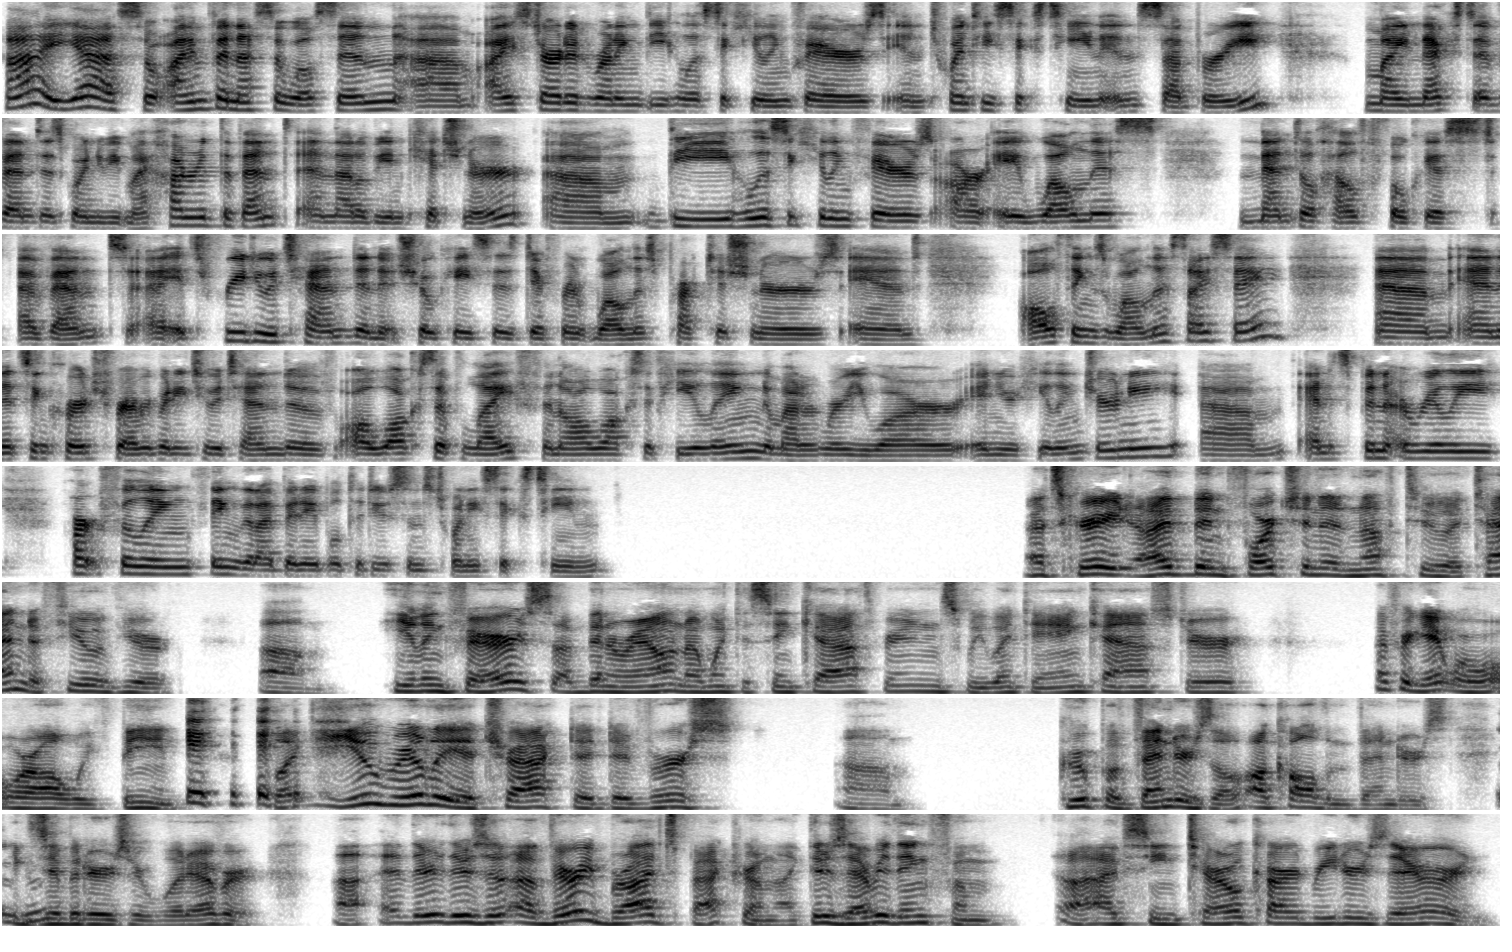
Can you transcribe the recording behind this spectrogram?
Hi, yeah. So I'm Vanessa Wilson. Um, I started running the Holistic Healing Fairs in 2016 in Sudbury my next event is going to be my 100th event, and that'll be in Kitchener. Um, the Holistic Healing Fairs are a wellness, mental health focused event. Uh, it's free to attend and it showcases different wellness practitioners and all things wellness, I say. Um, and it's encouraged for everybody to attend of all walks of life and all walks of healing, no matter where you are in your healing journey. Um, and it's been a really heart filling thing that I've been able to do since 2016. That's great. I've been fortunate enough to attend a few of your um, healing fairs. I've been around. I went to St. Catharines. We went to Ancaster. I forget where, where all we've been, but you really attract a diverse um, group of vendors. I'll, I'll call them vendors, mm-hmm. exhibitors, or whatever. Uh, there, there's a, a, very broad spectrum. Like there's everything from uh, I've seen tarot card readers there and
